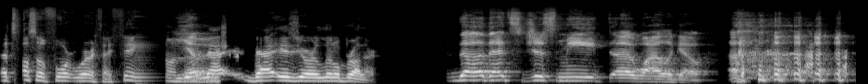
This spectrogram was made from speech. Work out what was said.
That's also Fort Worth, I think. On Yep. the, That that is your little brother. No, that's just me uh, a while ago.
